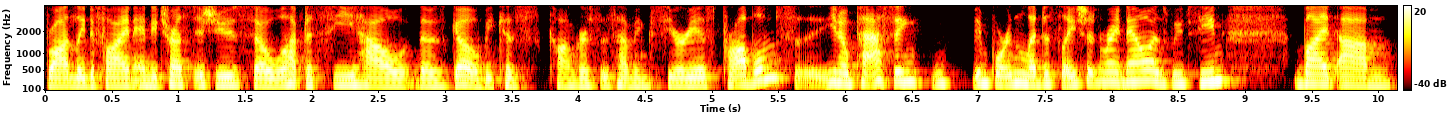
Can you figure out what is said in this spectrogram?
broadly defined antitrust issues. So we'll have to see how those go because Congress is having serious problems, you know, passing important legislation right now, as we've seen. But um,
